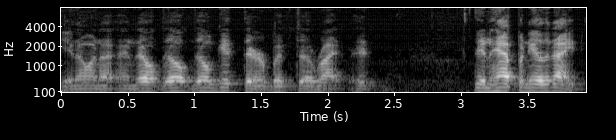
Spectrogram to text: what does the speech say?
you know, and, and they'll, they'll they'll get there. But uh, right, it didn't happen the other night.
